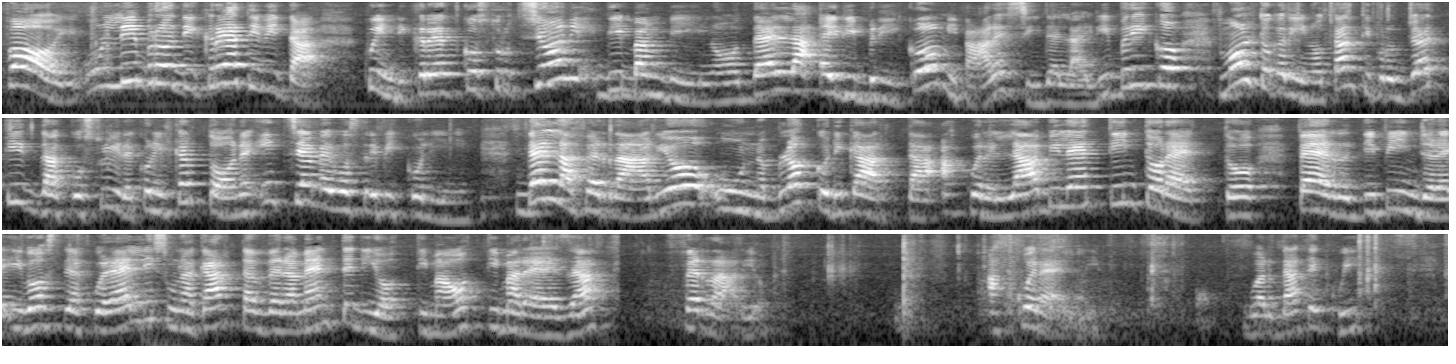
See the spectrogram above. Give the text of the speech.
Poi un libro di creatività quindi costruzioni di bambino della Edibrico, mi pare, sì, della Edibrico, molto carino, tanti progetti da costruire con il cartone insieme ai vostri piccolini. Della Ferrario un blocco di carta acquerellabile tintoretto per dipingere i vostri acquerelli su una carta veramente di ottima, ottima resa. Ferrario, acquerelli, guardate qui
